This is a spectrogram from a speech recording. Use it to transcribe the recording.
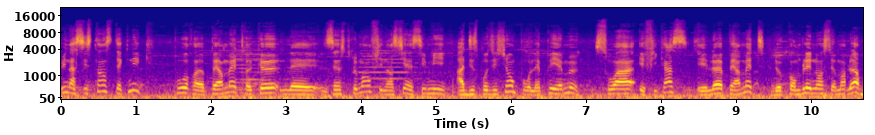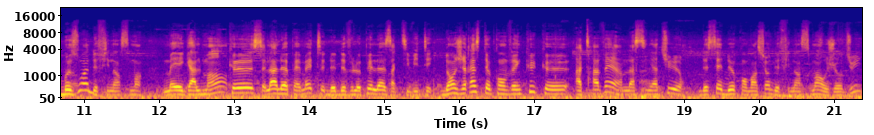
une assistance technique pour euh, permettre que les instruments financiers ainsi mis à disposition pour les PME soient efficaces et leur permettent de combler non seulement leurs besoins de financement, mais également que cela leur permette de développer leurs activités. Donc je reste convaincu que à travers la signature de ces deux conventions de financement aujourd'hui,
